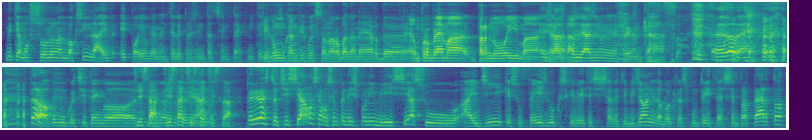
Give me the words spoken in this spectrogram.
mettiamo solo l'unboxing live e poi ovviamente le presentazioni tecniche. Che comunque anche questa è una roba da nerd, è un problema per noi, ma... Esatto, realtà... gli altri non gliene frega un cazzo. eh, vabbè, però comunque ci tengo... Ci, ci sta, tengo ci sta, ci sta, ci sta. Per il resto ci siamo, siamo sempre disponibili sia su IG che su Facebook, scriveteci se avete bisogno, doubleclass.it è sempre aperto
